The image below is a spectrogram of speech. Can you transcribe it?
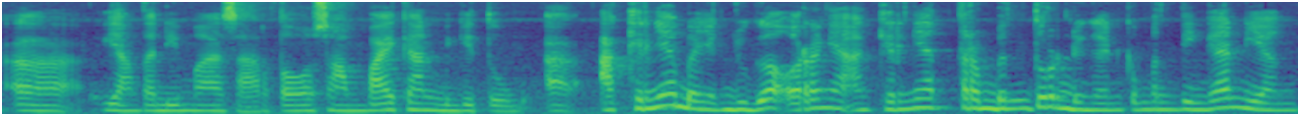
eh, yang tadi Mas Arto sampaikan begitu, eh, akhirnya banyak juga orang yang akhirnya terbentur dengan kepentingan yang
